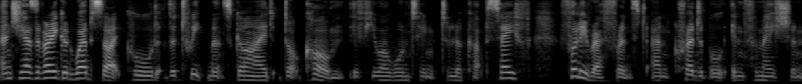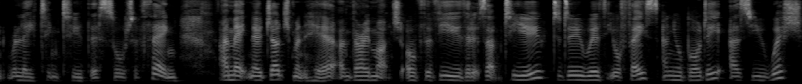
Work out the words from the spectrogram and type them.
and she has a very good website called thetweakmentsguide.com if you are wanting to look up safe, fully referenced, and credible information relating to this sort of thing. I make no judgment here. I'm very much of the view that it's up to you to do with your face and your body as you wish.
